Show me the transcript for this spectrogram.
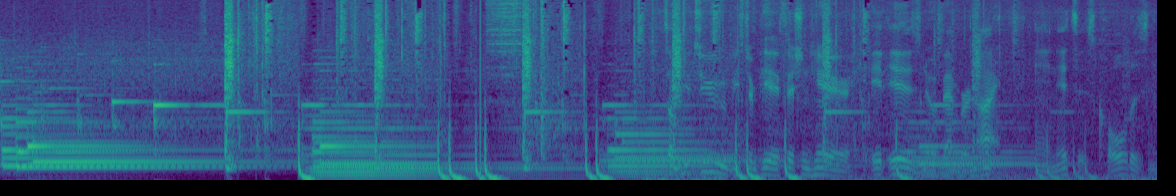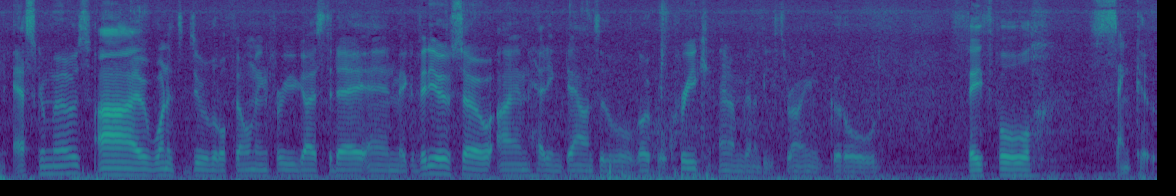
What's up YouTube, Eastern PA Fishing here. It is November 9th and it's as cold as an Eskimo's. I wanted to do a little filming for you guys today and make a video so I'm heading down to the little local creek and I'm going to be throwing a good old faithful Senko.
